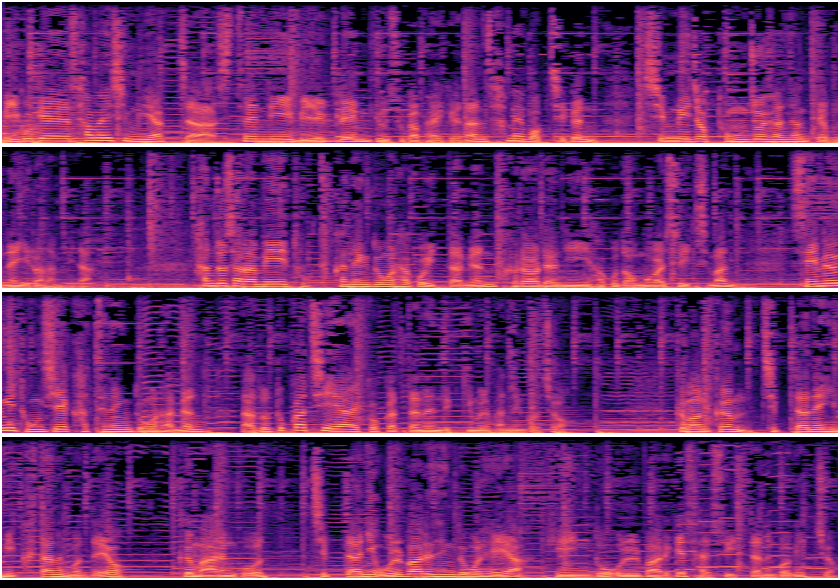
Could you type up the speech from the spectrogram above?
미국의 사회심리학자 스탠리 밀그램 교수가 발견한 3의 법칙은 심리적 동조 현상 때문에 일어납니다. 한두 사람이 독특한 행동을 하고 있다면 그러려니 하고 넘어갈 수 있지만 세 명이 동시에 같은 행동을 하면 나도 똑같이 해야 할 것 같다는 느낌을 받는 거죠. 그만큼 집단의 힘이 크다는 건데요. 그 말은 곧 집단이 올바른 행동을 해야 개인도 올바르게 살 수 있다는 거겠죠.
